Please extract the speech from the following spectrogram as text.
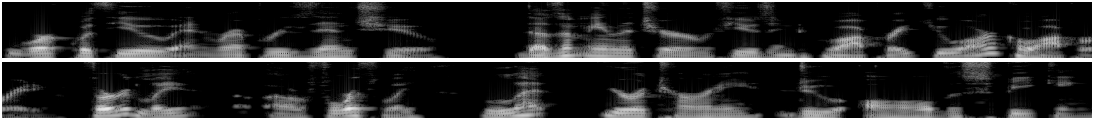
work with you and represent you. Doesn't mean that you're refusing to cooperate. You are cooperating. Thirdly, or fourthly, let your attorney do all the speaking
